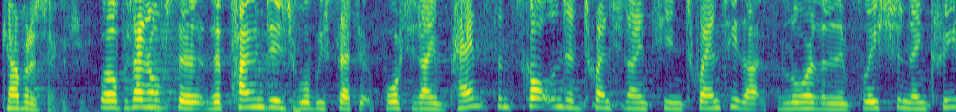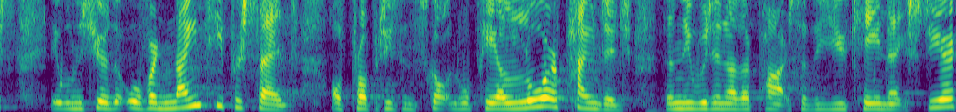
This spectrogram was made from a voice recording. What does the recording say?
Cabinet Secretary. Well, President Officer, the poundage will be set at 49 pence in Scotland in 2019-20. That's lower than inflation increase. It will ensure that over 90% of properties in Scotland will pay a lower poundage than they would in other parts of the UK next year.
